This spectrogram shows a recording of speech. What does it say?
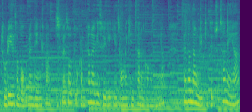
조리해서 먹으면 되니까 집에서도 간편하게 즐기기 정말 괜찮은 거거든요. 채선당 밀키트 추천해요.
